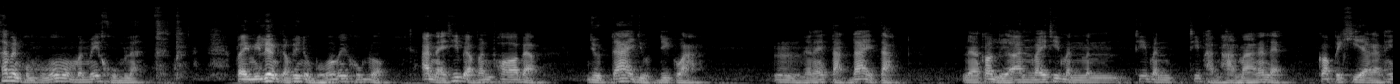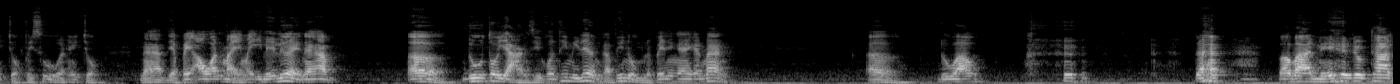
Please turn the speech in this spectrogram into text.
ถ้าเป็นผมผมว่ามันไม่คุ้มนะ ไปมีเรื่องกับพี่หนุ่มผมว่าไม่คุ้มหรอก อันไหนที่แบบมันพอแบบหยุดได้หยุดดีกว่า อืมอันไหนตัดได้ตัดนะก็เหลืออันไว้ที่มันมันที่มันที่ผ่านผ่านๆมานั่นแหละ ก็ไปเคลียร์กันให้จบไปสู้กันให้จบนะครับอย่าไปเอาอันใหม่มาอีกเรื่อยๆนะครับ เออ ดูตัวอย่างสิคนที่มีเรื่องกับพี่หนุ่มเนี่ยเป็นยังไงกันบ้าง เออ ดูเอานะประมาณนี้ทุกท่าน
